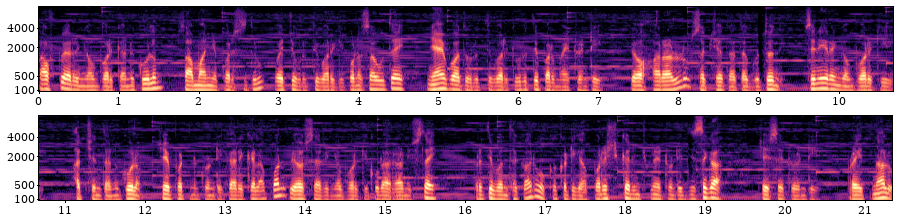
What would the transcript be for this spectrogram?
సాఫ్ట్వేర్ రంగం వారికి అనుకూలం సామాన్య పరిస్థితులు వైద్య వృత్తి వారికి కొనసాగుతాయి. న్యాయవాద వృత్తి వారికి వృత్తిపరమైనటువంటి వ్యవహారాల్లో సఖ్యత తగ్గుతుంది. సినీ రంగం వారికి అత్యంత అనుకూలం. చేపట్టినటువంటి కార్యకలాపాలు వ్యవసాయ రంగం వారికి కూడా రాణిస్తాయి. ప్రతిబంధకాలు ఒక్కొక్కటిగా పరిష్కరించుకునేటువంటి దిశగా చేసేటువంటి ప్రయత్నాలు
